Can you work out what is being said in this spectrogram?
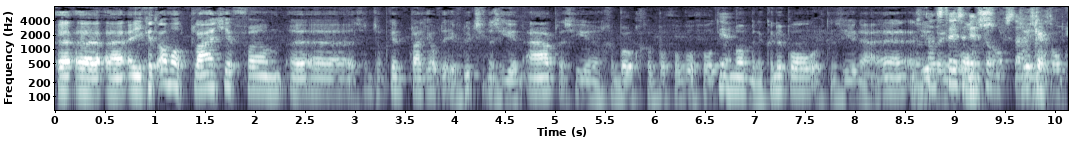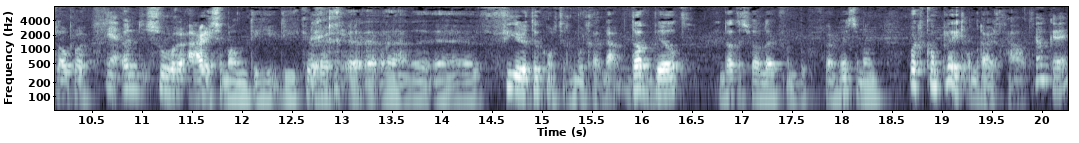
eh, eh, eh, en je kent allemaal het plaatje van, zo'n bekend plaatje over de evolutie. Dan zie je een aap, dan zie je een gebogen, Ja. iemand met een knuppel. Of dan zie je, nou, en Dan zie je steeds ons, rechterop staan. Steeds rechtop lopen. Ja. Een soere Arische man die, die keurig vier de toekomst tegemoet gaat. Nou, dat beeld, en dat is wel leuk van het boek van Frank Westerman, wordt compleet onderuit gehaald. Oké.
